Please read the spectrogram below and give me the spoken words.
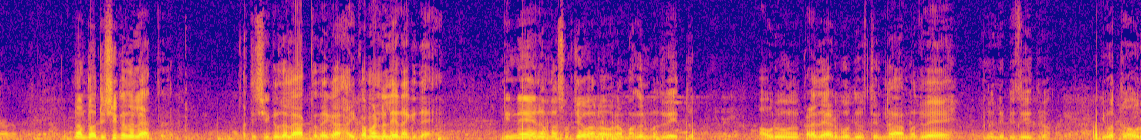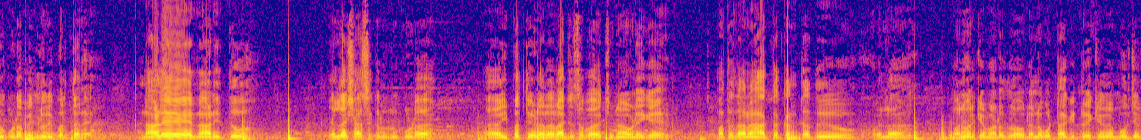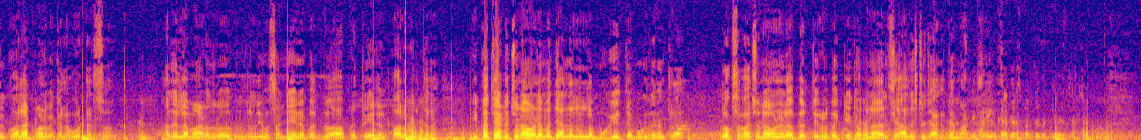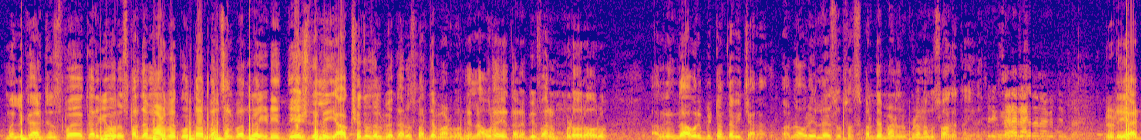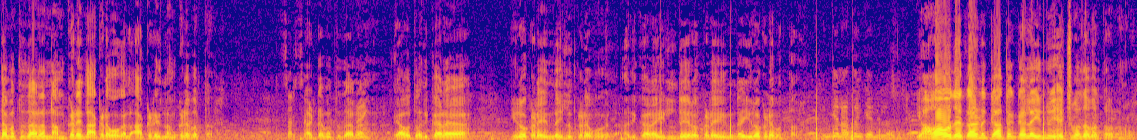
ಯಾವಾಗ ನಮ್ದು ಅತಿ ಶೀಘ್ರದಲ್ಲೇ ಆಗ್ತದೆ. ಅತಿ ಶೀಘ್ರದಲ್ಲೇ ಆಗ್ತದೆ. ಈಗ ಹೈಕಮಾಂಡ್ನಲ್ಲಿ ಏನಾಗಿದೆ? ನಿನ್ನೆ ನಮ್ಮ ಸುರ್ಜೇವಾಲ ಅವರ ಮಗನ ಮದುವೆ ಇತ್ತು. ಅವರು ಕಳೆದ ಎರಡು ಮೂರು ದಿವಸದಿಂದ ಮದುವೆನಲ್ಲಿ ಬ್ಯುಸಿ ಇದ್ರು. ಇವತ್ತು ಅವರು ಕೂಡ ಬೆಂಗಳೂರಿಗೆ ಬರ್ತಾರೆ. ನಾಳೆ ನಾಡಿದ್ದು ಎಲ್ಲ ಶಾಸಕರು ಕೂಡ ಇಪ್ಪತ್ತೇಳರ ರಾಜ್ಯಸಭಾ ಚುನಾವಣೆಗೆ ಮತದಾನ ಆಗ್ತಕ್ಕಂಥದ್ದು ಎಲ್ಲ ಮನವರಿಕೆ ಮಾಡೋದು ಅವನ್ನೆಲ್ಲ ಒಟ್ಟಾಗಿಟ್ಟು, ಯಾಕೆಂದರೆ ಮೂರು ಜನಕ್ಕೂ ಅಲರ್ಟ್ ಮಾಡಬೇಕಲ್ಲ ವೋಟರ್ಸು ಅದೆಲ್ಲ ಮಾಡೋದ್ರಲ್ಲಿ ಸಂಜೆನೆ ಬಂದು ಆ ಪ್ರಕ್ರಿಯೆಯಲ್ಲಿ ಪಾಲ್ಗೊಳ್ತಾರೆ. ಇಪ್ಪತ್ತೆರಡು ಚುನಾವಣೆ ಮಧ್ಯಾಹ್ನದಲ್ಲೆಲ್ಲ ಮುಗಿಯುತ್ತೆ. ಮುಗಿದ ನಂತರ ಲೋಕಸಭಾ ಚುನಾವಣೆಗಳ ಅಭ್ಯರ್ಥಿಗಳ ಬಗ್ಗೆ ಗಮನ ಹರಿಸಿ ಆದಷ್ಟು ಜಾಗ್ರತೆ ಮಾಡ್ತಾರೆ. ಮಲ್ಲಿಕಾರ್ಜುನ್ ಖರ್ಗೆ ಅವರು ಸ್ಪರ್ಧೆ ಮಾಡಬೇಕು ಅಂತ ಅವ್ರ ಮನಸ್ಸಲ್ಲಿ ಬಂದ್ರೆ ಇಡೀ ದೇಶದಲ್ಲಿ ಯಾವ ಕ್ಷೇತ್ರದಲ್ಲಿ ಬೇಕಾದ್ರೂ ಸ್ಪರ್ಧೆ ಮಾಡ್ಬೋದು. ಎಲ್ಲ ಅವರೇ ಹೇಳ್ತಾರೆ ಬಿ ಫಾರ್ಮ್ ಕೊಡೋರು ಅವರು. ಅದರಿಂದ ಅವ್ರಿಗೆ ಬಿಟ್ಟಂತ ವಿಚಾರ ಅದು. ಅದು ಅವ್ರು ಎಲ್ಲೇ ಸ್ವಲ್ಪ ಸ್ಪರ್ಧೆ ಮಾಡಿದ್ರು ಕೂಡ ನಮ್ಮ ಸ್ವಾಗತ ಇದೆ ನೋಡಿ ಅಡ್ಡ ಮತದಾನ ನಮ್ಮ ಕಡೆಯಿಂದ ಆ ಕಡೆ ಹೋಗಲ್ಲ ಆ ಕಡೆಯಿಂದ ನಮ್ಮ ಕಡೆ ಬರ್ತವೆ ಸರ್ ಅಡ್ಡ ಮತದಾನ ಯಾವತ್ತು ಅಧಿಕಾರ ಇರೋ ಕಡೆಯಿಂದ ಇಲ್ಲದ ಕಡೆ ಹೋಗಲ್ಲ. ಅಧಿಕಾರ ಇಲ್ಲದೆ ಇರೋ ಕಡೆಯಿಂದ ಇರೋ ಕಡೆ ಬರ್ತವೆ. ಯಾವುದೇ ಕಾರಣಕ್ಕೆ ಆತಂಕ ಇಲ್ಲ ಇನ್ನೂ ಹೆಚ್ಚು ಮತ ಬರ್ತಾವೆ ನಮಗೆ.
